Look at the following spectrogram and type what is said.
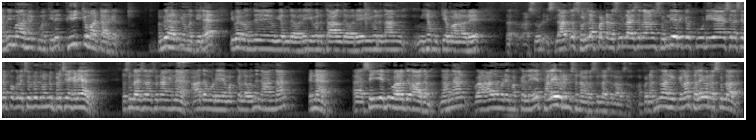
நபிமார்களுக்கு மத்தியிலே பிரிக்க மாட்டார்கள். நபிமார்களுக்கு மத்தியில் இவர் வந்து உயர்ந்தவர் இவர் தாழ்ந்தவர் இவர் தான் மிக முக்கியமானவர். ரசூல் இஸ்லாத்துல சொல்லப்பட்ட ரசூல்லா இஸ்லாம் சொல்லி இருக்கக்கூடிய சில சிறப்புகளை சொல்றதுல ஒன்றும் பிரச்சனை கிடையாது. ரசூல்லா சொன்னாங்க என்ன? ஆதமுடைய மக்களை வந்து நான் தான் என்ன? செய்யது வலது ஆதம். நான் தான் ஆதமுடைய மக்களையே தலைவர்னு சொன்னாங்க ரசூல்லா சொல்லா சொல்லம் வஸல்லம். அப்ப நபிமார்களுக்கெல்லாம் தலைவர் ரசூல்லா தான்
